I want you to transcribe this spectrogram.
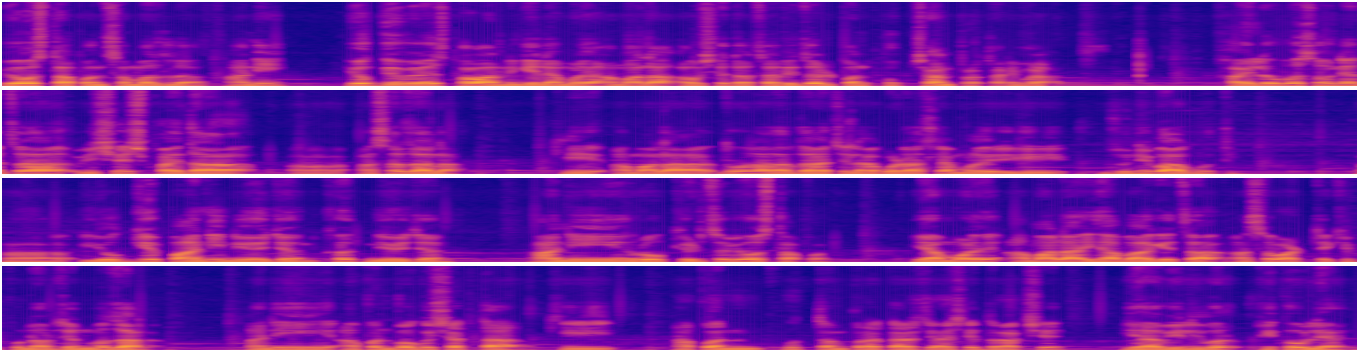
व्यवस्थापन समजलं आणि योग्य वेळेस फवारणी गेल्यामुळे आम्हाला औषधाचा रिझल्ट पण खूप छान प्रकारे मिळाला. फायलो बसवण्याचा विशेष फायदा असा झाला की आम्हाला दोन हजार दहाची लागवड असल्यामुळे ही जुनी बाग होती. योग्य पाणी नियोजन खत नियोजन आणि रोग किडचं व्यवस्थापन यामुळे आम्हाला ह्या बागेचा असं वाटतं की पुनर्जन्म झाला. आणि आपण बघू शकता की आपण उत्तम प्रकारचे असे द्राक्षे या वेलीवर पिकवले आहेत.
